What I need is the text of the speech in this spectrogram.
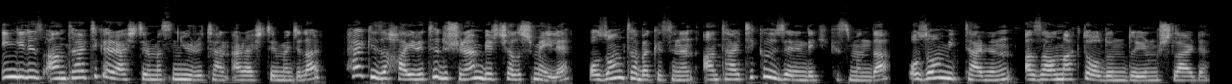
İngiliz Antarktik araştırmasını yürüten araştırmacılar herkese hayrete düşüren bir çalışma ile ozon tabakasının Antarktika üzerindeki kısmında ozon miktarının azalmakta olduğunu duyurmuşlardı.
